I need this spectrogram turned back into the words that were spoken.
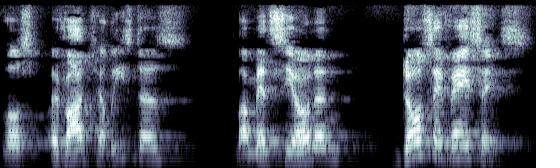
los evangelistas la mencionan doce veces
